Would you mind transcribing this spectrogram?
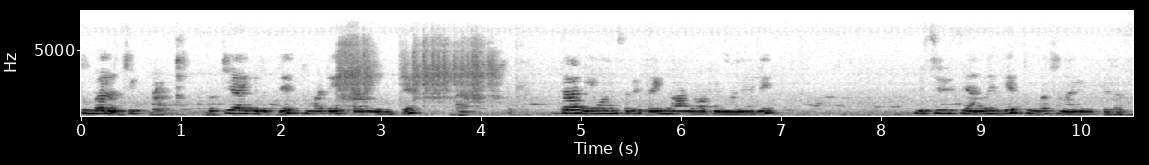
ತುಂಬ ರುಚಿ, ರುಚಿಯಾಗಿರುತ್ತೆ, ತುಂಬ ಟೇಸ್ಟ್ ಆಗಿರುತ್ತೆ. ನೀವು ಒಂದ್ಸರಿ ಟ್ರೈ ಮಾಡಿ ನೋಡ್ರಿ ಮನೆಯಲ್ಲಿ. ಬಿಸಿ ಬಿಸಿ ಅನ್ನಕ್ಕೆ ತುಂಬಾ ಚೆನ್ನಾಗಿರುತ್ತೆ ರಸ.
